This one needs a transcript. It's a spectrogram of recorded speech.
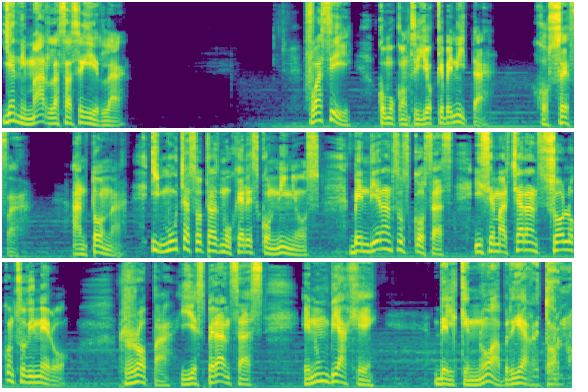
y animarlas a seguirla. Fue así como consiguió que Benita, Josefa, Antona y muchas otras mujeres con niños vendieran sus cosas y se marcharan solo con su dinero, ropa y esperanzas en un viaje del que no habría retorno.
